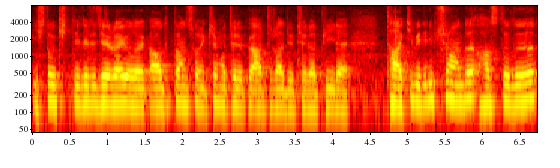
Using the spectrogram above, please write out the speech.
işte o kitleleri cerrahi olarak aldıktan sonra kemoterapi artı radyoterapi ile takip edilip şu anda hastalığı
